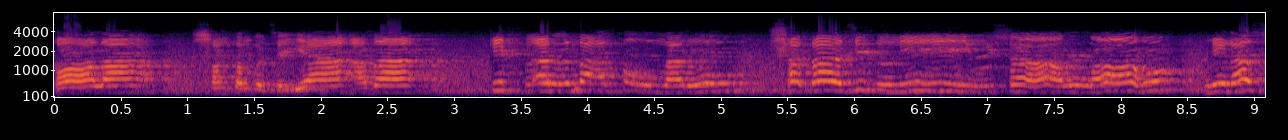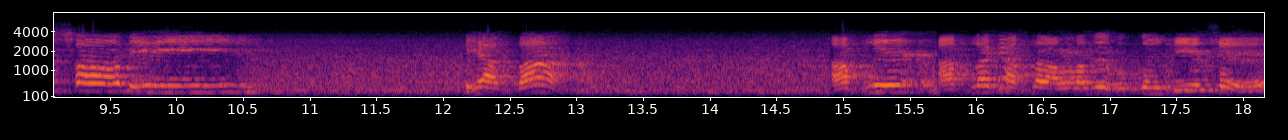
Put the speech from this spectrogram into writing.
কলা, সন্তান বলছে, ইয়া আবা হে আব্বা আপনি আপনাকে আপনার আল্লাহ যে হুকুম দিয়েছে,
